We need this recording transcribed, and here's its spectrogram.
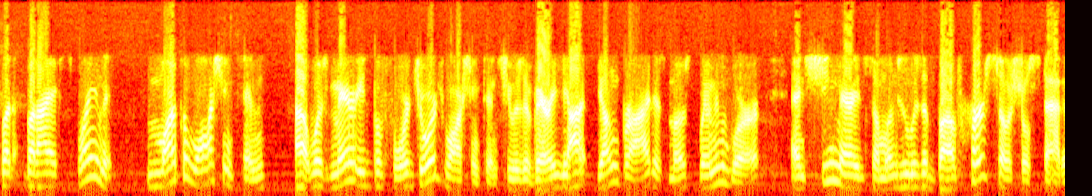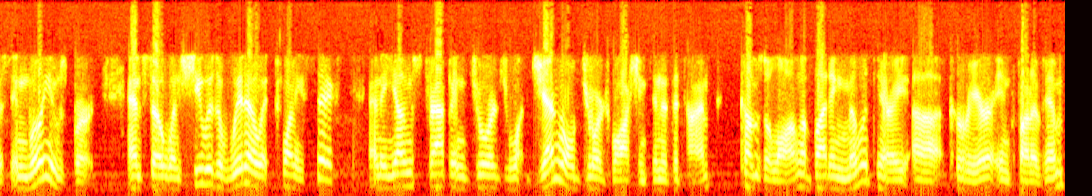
but, but I explain that Martha Washington uh, was married before George Washington. She was a very young bride, as most women were, and she married someone who was above her social status in Williamsburg. And so when she was a widow at 26, and a young strapping George General George Washington at the time comes along, a budding military uh, career in front of him,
